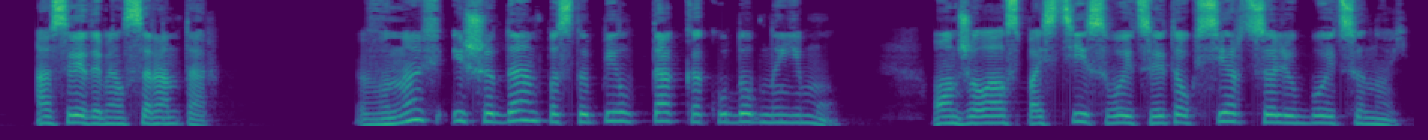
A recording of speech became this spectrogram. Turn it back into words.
— осведомил Сарантар. Вновь Ишидан поступил так, как удобно ему. Он желал спасти свой цветок сердца любой ценой.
